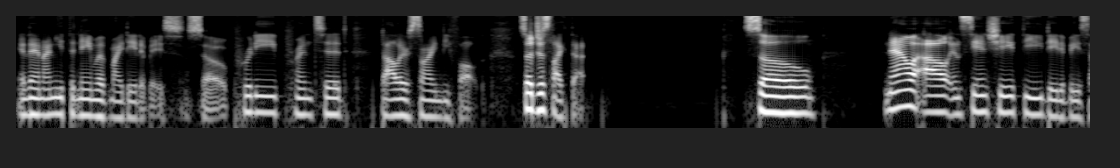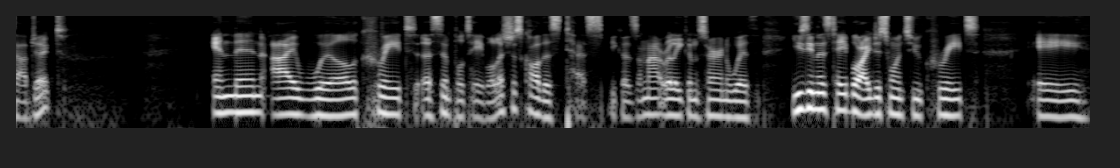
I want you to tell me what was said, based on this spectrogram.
and then I need the name of my database. So pretty printed dollar sign default. So just like that. So now I'll instantiate the database object. And then I will create a simple table. Let's just call this test because I'm not really concerned with using this table. I just want to create a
